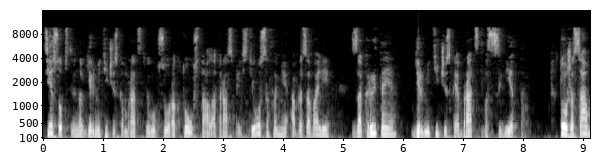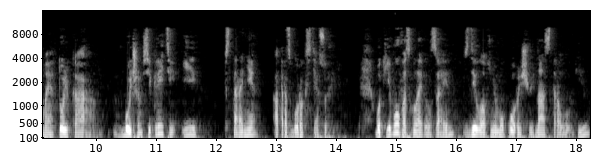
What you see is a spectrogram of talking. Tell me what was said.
Те, собственно, в герметическом братстве Луксора, кто устал от распри с теософами, образовали закрытое герметическое братство света. То же самое, только в большем секрете и в стороне от разборок с теософией. Вот его возглавил Зайн, сделал в нем упор еще и на астрологию,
